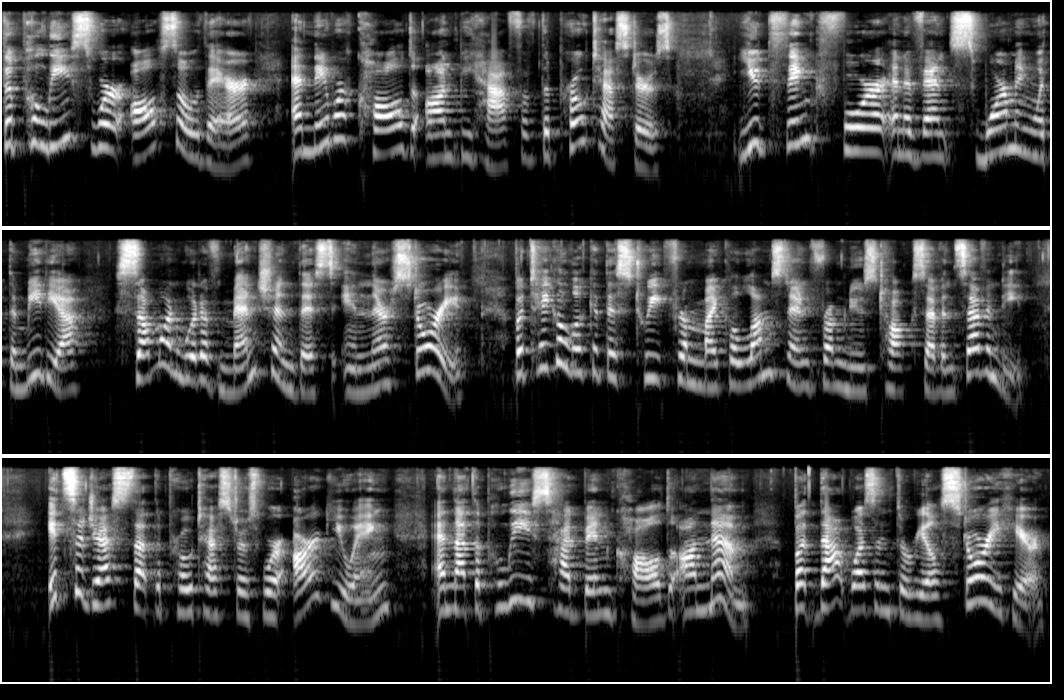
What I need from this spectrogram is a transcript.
The police were also there and they were called on behalf of the protesters. You'd think for an event swarming with the media, someone would have mentioned this in their story. But take a look at this tweet from Michael Lumsden from News Talk 770. It suggests that the protesters were arguing and that the police had been called on them, but that wasn't the real story here.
